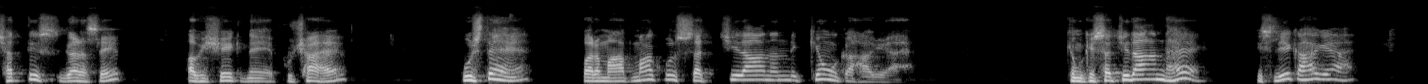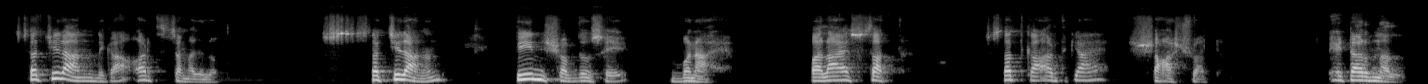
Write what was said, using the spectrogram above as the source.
छत्तीसगढ़ से अभिषेक ने पूछा है, पूछते हैं, परमात्मा को सच्चिदानंद क्यों कहा गया है? क्योंकि सच्चिदानंद है, इसलिए कहा गया है। सच्चिदानंद का अर्थ समझ लो। सच्चिदानंद तीन शब्दों से बना है। पहला है सत। सत का अर्थ क्या है? शाश्वत। एटर्नल।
